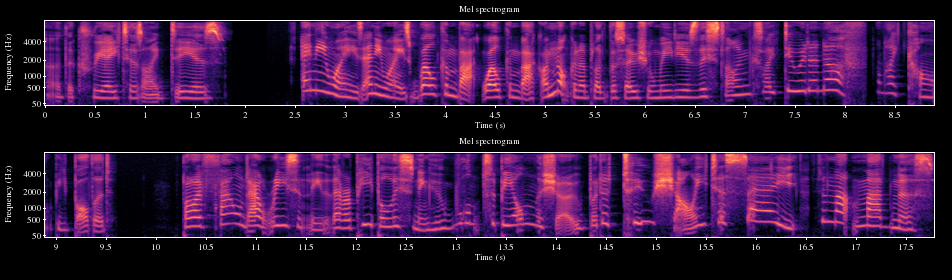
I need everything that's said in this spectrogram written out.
uh, the creators' ideas. Anyways, anyways, welcome back, welcome back. I'm not going to plug the social medias this time because I do it enough and I can't be bothered. But I've found out recently that there are people listening who want to be on the show but are too shy to say. Isn't that madness?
